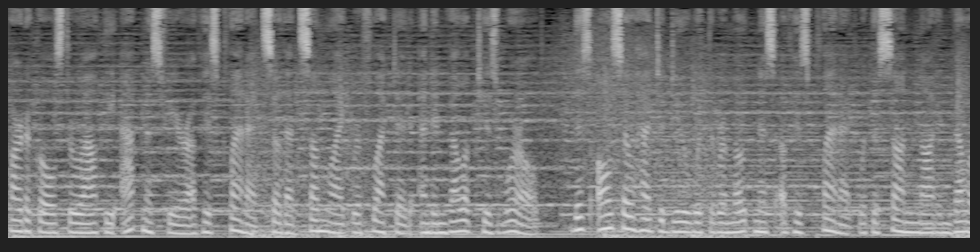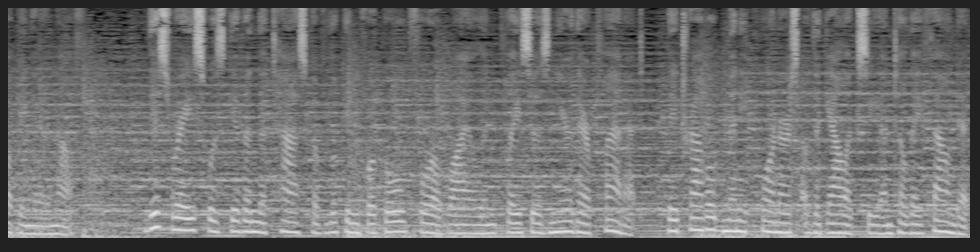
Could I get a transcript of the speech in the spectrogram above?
particles throughout the atmosphere of his planet so that sunlight reflected and enveloped his world, this also had to do with the remoteness of his planet with the sun not enveloping it enough. This race was given the task of looking for gold for a while in places near their planet, they traveled many corners of the galaxy until they found it,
